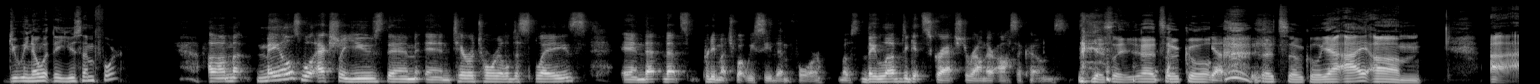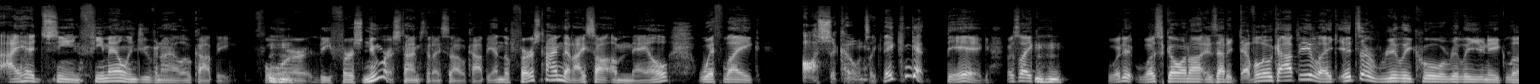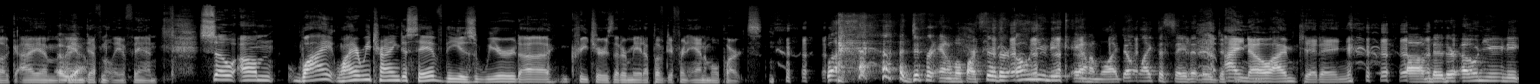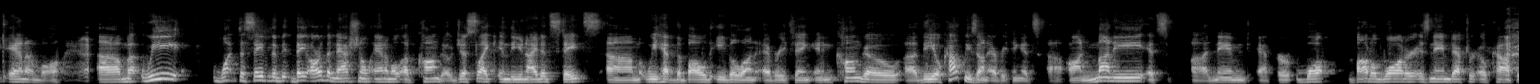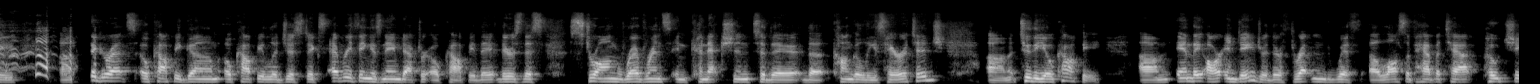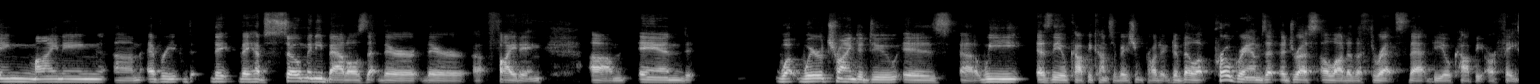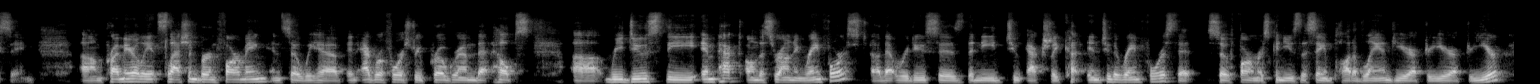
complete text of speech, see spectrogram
Do we know what they use them for? Um, males will actually use them in territorial displays, and that that's pretty much what we see them for. Most they love to get scratched around their ossicones. yes, yeah, that's so cool. yes. that's so cool. Yeah, I um, I had seen female and juvenile okapi for mm-hmm. the first numerous times that I saw okapi. and the first time that I saw a male with like ossicones, like they can get big. I was like. Mm-hmm what it, what's going on? Is that a devil copy? Like it's a really cool, really unique look. I am, oh, I am definitely a fan. So, um, why why are we trying to save these weird uh, creatures that are made up of different animal parts? well, different animal parts. They're their own unique animal. I don't like to say that they're different. I know. I'm kidding. um, they're their own unique animal. Um, we want to save the they are the national animal of congo. Just like in the united states um, we have the bald eagle on everything. In congo uh, the okapi's on everything. It's uh, on money. It's uh, named after wa- bottled water is named after okapi. Uh, cigarettes okapi gum okapi logistics everything is named after okapi. They, there's this strong reverence and connection to the the congolese heritage um, to the okapi um, and they are endangered. They're threatened with a loss of habitat, poaching, mining. Um, every they they have so many battles that they're they're uh, fighting, um, and what we're trying to do is uh, we, as the Okapi Conservation Project, develop programs that address a lot of the threats that the Okapi are facing. Um, primarily, it's slash and burn farming, and so we have an agroforestry program that helps uh, reduce the impact on the surrounding rainforest. Uh, that reduces the need to actually cut into the rainforest, that so farmers can use the same plot of land year after year after year.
